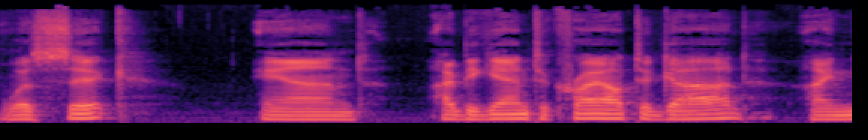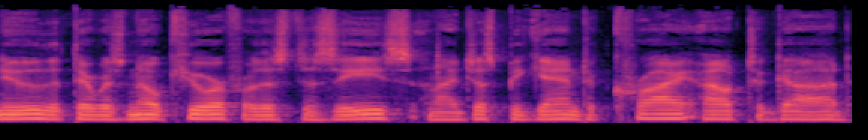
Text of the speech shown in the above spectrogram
was sick, and I began to cry out to God. I knew that there was no cure for this disease, and I just began to cry out to God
